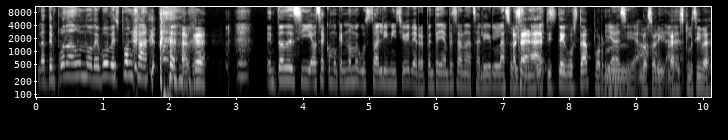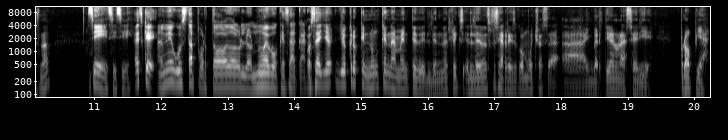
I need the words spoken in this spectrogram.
la temporada 1 de Bob Esponja? Ajá. Entonces sí, o sea, como que no me gustó al inicio y de repente ya empezaron a salir las O sea, originales. a ti te gusta por sí, ah, las exclusivas, ¿no? Sí, sí, sí. Es que, A mí me gusta por todo lo nuevo que sacan. o sea, yo, yo creo que nunca en la mente del de Netflix, el de Netflix se arriesgó mucho a, a invertir en una serie propia.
